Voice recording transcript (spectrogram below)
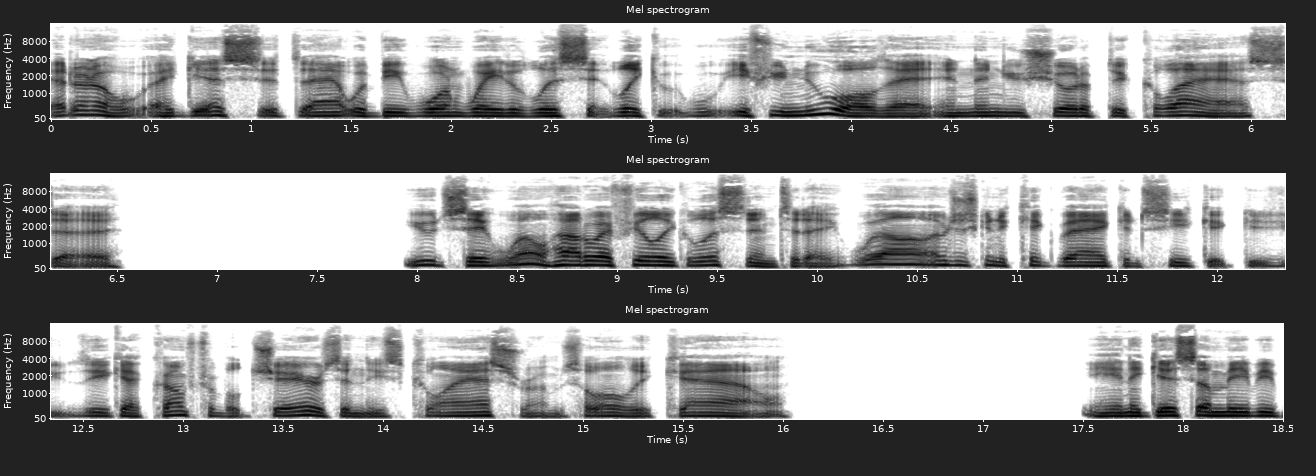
I don't know. I guess that, that would be one way to listen. Like if you knew all that and then you showed up to class, uh, you'd say, well, how do I feel like listening today? Well, I'm just going to kick back and see. They got comfortable chairs in these classrooms. Holy cow. And I guess I'll maybe,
